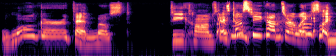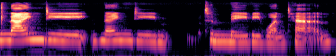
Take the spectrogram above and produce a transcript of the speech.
longer than most DComs. I Because most decoms are like, like- 90, 90 to maybe 110.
